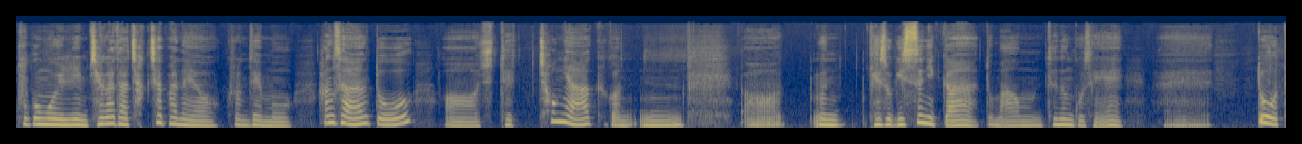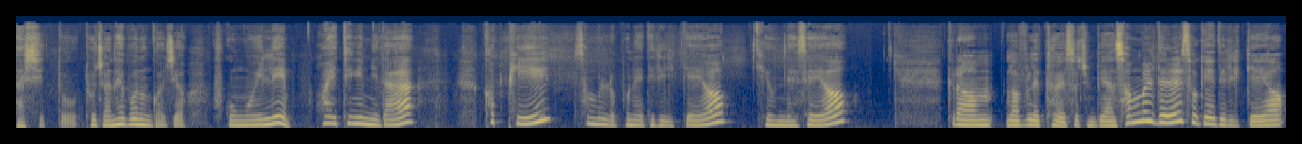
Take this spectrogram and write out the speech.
9051님, 제가 다 착잡하네요. 그런데 뭐, 항상 또, 어, 주택 청약, 그건, 음, 어, 은 계속 있으니까 또 마음 드는 곳에, 에, 또 다시 또 도전해보는 거죠. 9051님, 화이팅입니다. 커피 선물로 보내드릴게요. 기운 내세요. 그럼 러브레터에서 준비한 선물들 소개해 드릴게요.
